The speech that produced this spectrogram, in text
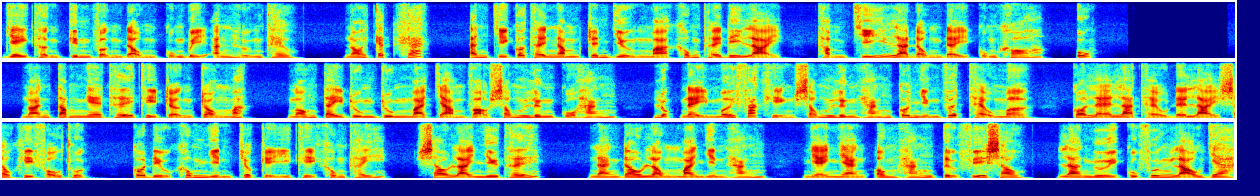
dây thần kinh vận động cũng bị ảnh hưởng theo. Nói cách khác, anh chỉ có thể nằm trên giường mà không thể đi lại, thậm chí là động đậy cũng khó. Út. Noãn tâm nghe thế thì trợn tròn mắt, ngón tay run run mà chạm vào sống lưng của hắn, lúc này mới phát hiện sống lưng hắn có những vết thẹo mờ, có lẽ là thẹo để lại sau khi phẫu thuật, có điều không nhìn cho kỹ thì không thấy, sao lại như thế? Nàng đau lòng mà nhìn hắn, nhẹ nhàng ôm hắn từ phía sau, là người của Phương lão gia,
